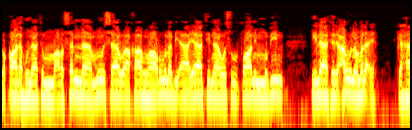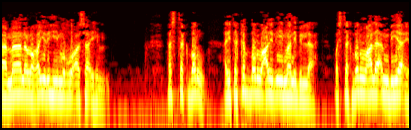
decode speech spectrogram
وقال هنا ثم أرسلنا موسى وأخاه هارون بآياتنا وسلطان مبين إلى فرعون وملئه. كهامان وغيره من رؤسائهم. فاستكبروا أي تكبروا عن الإيمان بالله واستكبروا على أنبيائه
